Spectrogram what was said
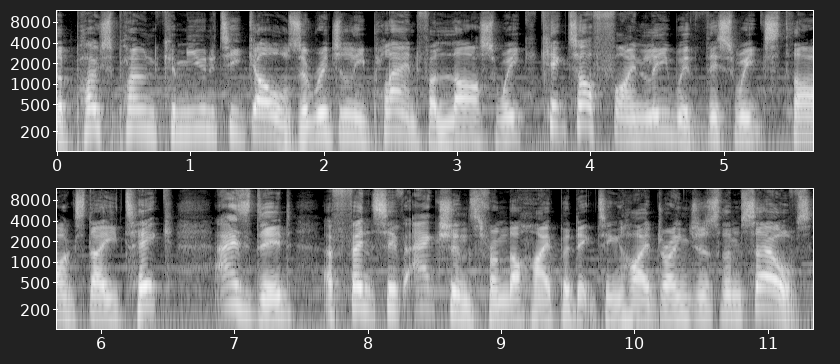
The postponed community goals originally planned for last week kicked off finally with this weeks Thargs Day tick as did offensive actions from the hyperdicting hydrangeas themselves.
